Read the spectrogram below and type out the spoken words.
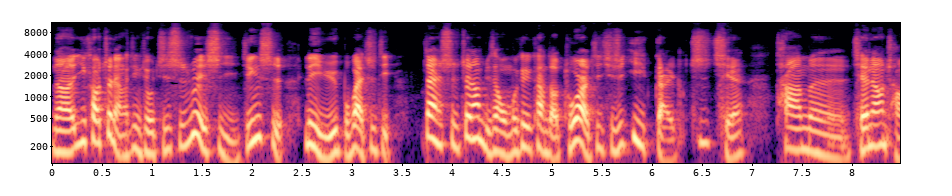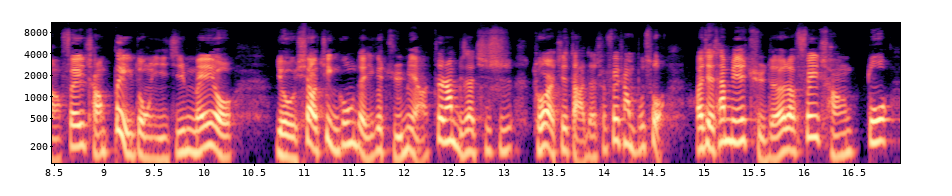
那依靠这两个进球，其实瑞士已经是立于不败之地。但是这场比赛我们可以看到，土耳其其实一改之前。他们前两场非常被动，以及没有有效进攻的一个局面啊。这场比赛其实土耳其打的是非常不错，而且他们也取得了非常多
